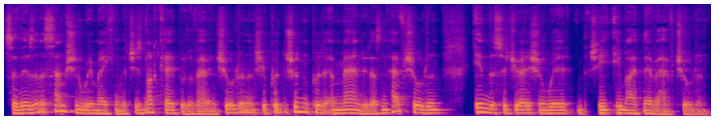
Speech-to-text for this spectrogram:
So there's an assumption we're making that she's not capable of having children, and she put, shouldn't put a man who doesn't have children in the situation where she, he might never have children.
